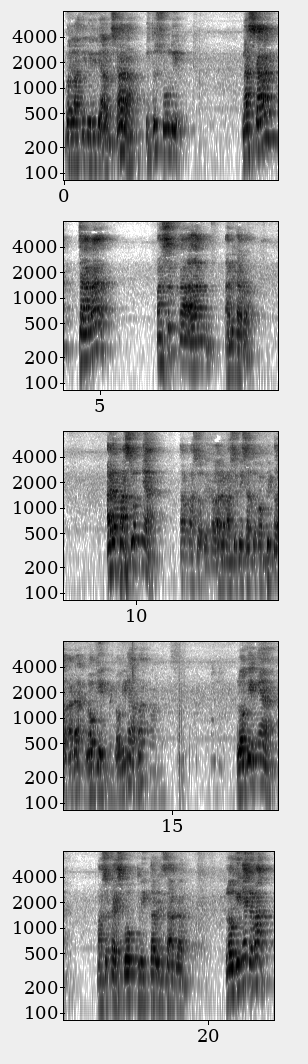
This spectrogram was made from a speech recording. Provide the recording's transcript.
berlatih diri di alam sekarang, itu sulit. Nah sekarang cara masuk ke alam Amitabha. Ada passwordnya. Tahu password ya? Kalau ada masuk di satu komputer ada login. Loginnya apa? Loginnya masuk Facebook, Twitter, Instagram. Loginnya cuma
